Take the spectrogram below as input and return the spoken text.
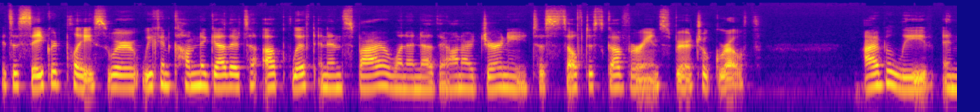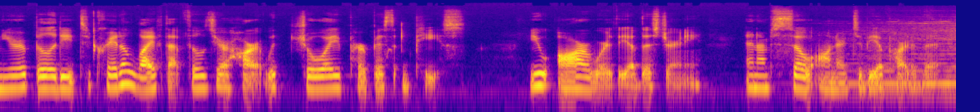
It's a sacred place where we can come together to uplift and inspire one another on our journey to self discovery and spiritual growth. I believe in your ability to create a life that fills your heart with joy, purpose, and peace. You are worthy of this journey, and I'm so honored to be a part of it.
